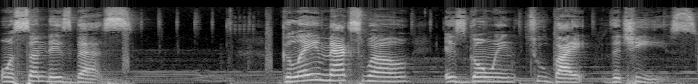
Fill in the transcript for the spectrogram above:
on Sunday's Best. Ghislaine Maxwell is going to bite the cheese.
